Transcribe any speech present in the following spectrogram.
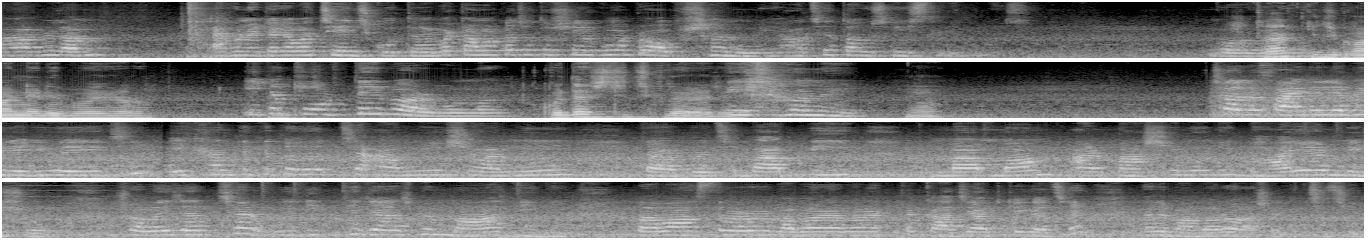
ভাবলাম এখন এটাকে আবার চেঞ্জ করতে হবে বাট আমার কাছে তো সেরকম একটা অপশন নেই। আছে তাও সেই স্লিভলেস থাক কিছু করার নেই পড়ে গেল। এটা পড়তেই পারব না। কোথায় স্টিচ খুলে গেছে? পেছনে। চলো ফাইনালি আমি রেডি হয়ে গেছি। এখান থেকে তো হচ্ছে আমি শানু তারপর হচ্ছে বাপি মামাম আর মাসিমণি ভাই আর মেশো। সবাই যাচ্ছে আর ওই দিক থেকে আসবে মা দিদি। বাবা আসতে পারবে বাবার আবার একটা কাজে আটকে গেছে তাহলে বাবারও আসার ইচ্ছে ছিল।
